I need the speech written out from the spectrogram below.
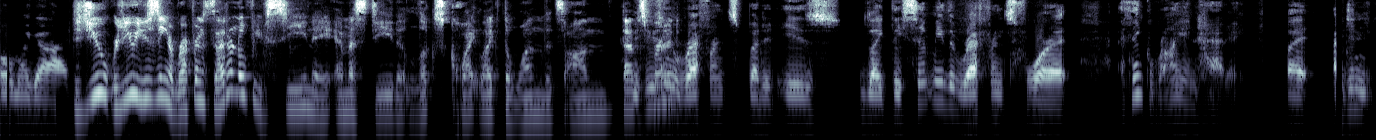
oh my god. Did you were you using a reference? I don't know if we've seen a MSD that looks quite like the one that's on i that was spread. using a reference but it is like they sent me the reference for it. I think ryan had it but i didn't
